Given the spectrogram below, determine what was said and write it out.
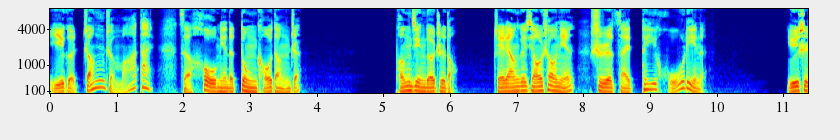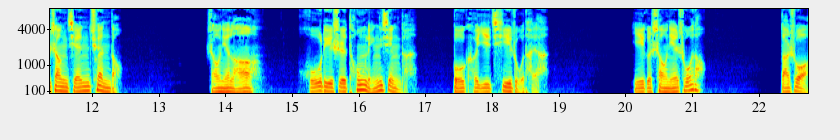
一个张着麻袋在后面的洞口等着。彭敬德知道，这两个小少年是在逮狐狸呢，于是上前劝道：“少年郎，狐狸是通灵性的，不可以欺辱它呀。”一个少年说道：“大叔，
